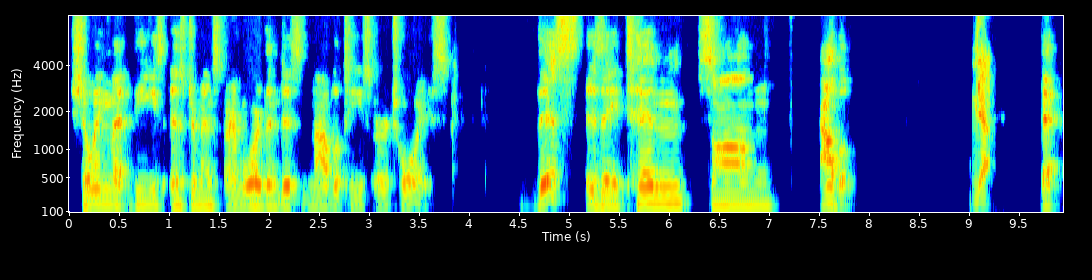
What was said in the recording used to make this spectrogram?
showing that these instruments are more than just novelties or toys this is a 10 song album. Yeah. That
